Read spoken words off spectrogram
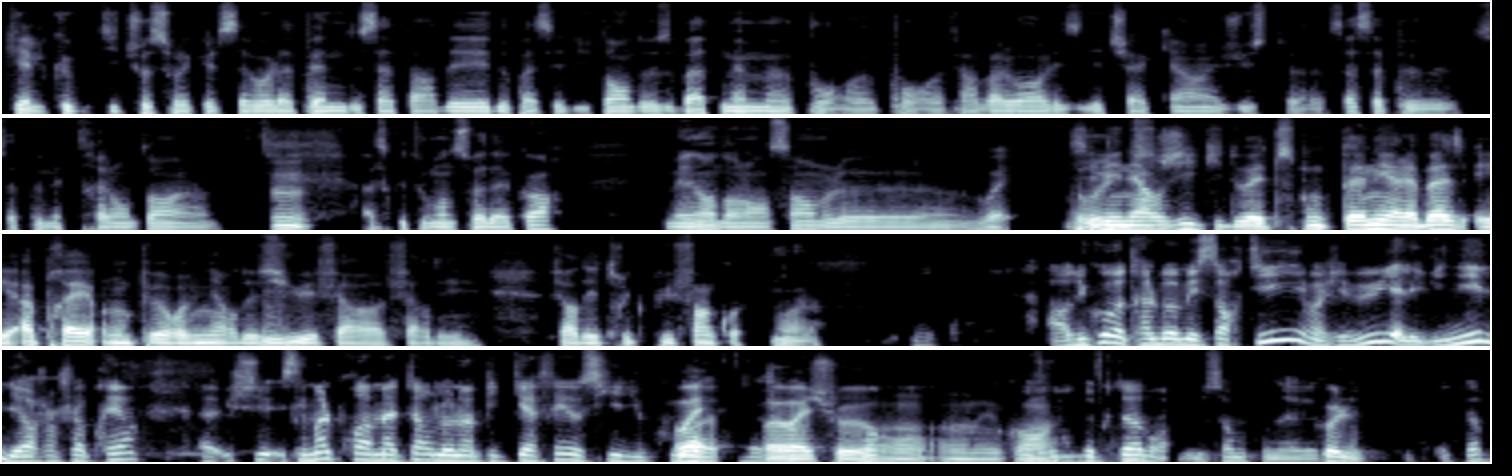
quelques petites choses sur lesquelles ça vaut la peine de s'attarder, de passer du temps, de se battre même pour, pour faire valoir les idées de chacun. Et juste ça, ça peut, ça peut mettre très longtemps à, mmh. à ce que tout le monde soit d'accord. Mais non, dans l'ensemble, euh, ouais. C'est l'énergie qui doit être spontanée à la base et après, on peut revenir mmh. dessus et faire, faire, des, faire des trucs plus fins. Quoi. Voilà. Alors, du coup, votre album est sorti. Moi, j'ai vu, il y a les vinyles. D'ailleurs, j'en suis après un. Euh, c'est moi le programmateur de l'Olympique Café aussi, du coup. Ouais, euh, ouais, je, on, on, est au En octobre, il me semble qu'on avait. Cool. Octobre.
